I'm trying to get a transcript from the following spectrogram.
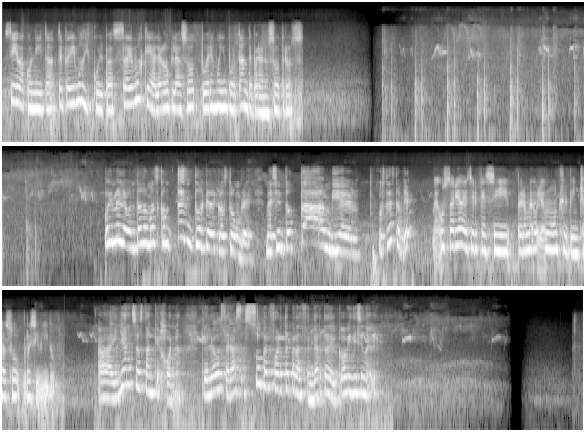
Sí, vacunita, te pedimos disculpas. Sabemos que a largo plazo tú eres muy importante para nosotros. Hoy me he levantado más contento que de costumbre. Me siento tan bien. ¿Ustedes también? Me gustaría decir que sí, pero me duele mucho el pinchazo recibido. Ay, ya no seas tan quejona, que luego estarás súper fuerte para defenderte del COVID-19.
